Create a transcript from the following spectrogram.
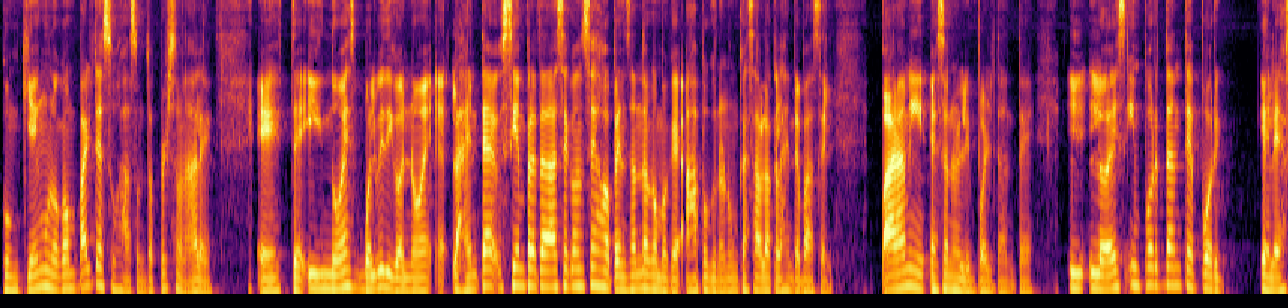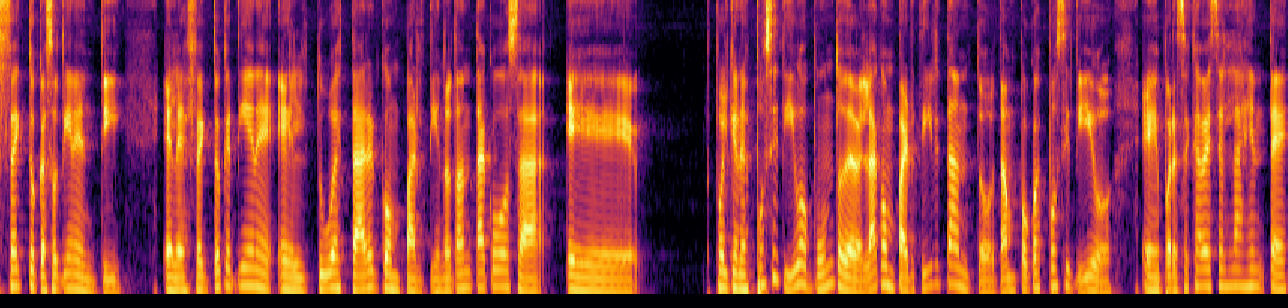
con quien uno comparte sus asuntos personales. Este, y no es, vuelvo y digo, no es, la gente siempre te da ese consejo pensando como que, ah, porque uno nunca sabe lo que la gente va a hacer. Para mí, eso no es lo importante. Y lo es importante por el efecto que eso tiene en ti. El efecto que tiene el tú estar compartiendo tanta cosa. Eh, porque no es positivo, punto. De verdad, compartir tanto tampoco es positivo. Eh, por eso es que a veces la gente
